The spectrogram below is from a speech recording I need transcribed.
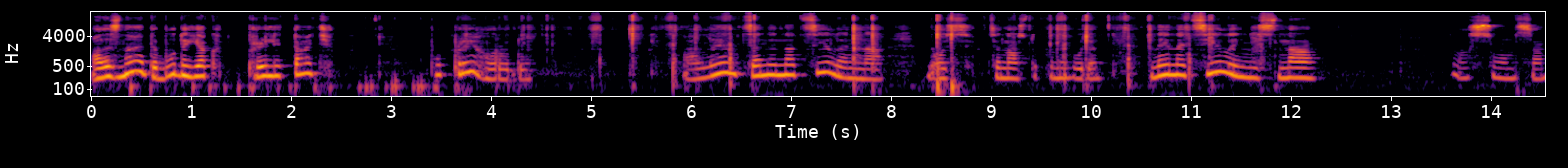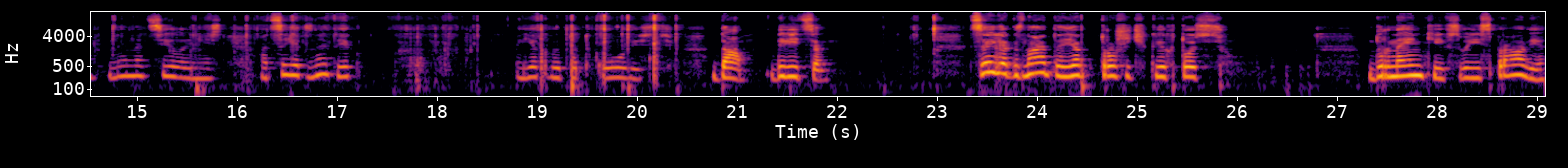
Але знаєте, буде як прилітати по пригороду. Але це не націлена, ось це наступу не буде. Не націленість на сонце, не націленість. А це, як, знаєте, як, як випадковість. Да, дивіться. Це, як, знаєте, як трошечки хтось дурненький в своїй справі,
